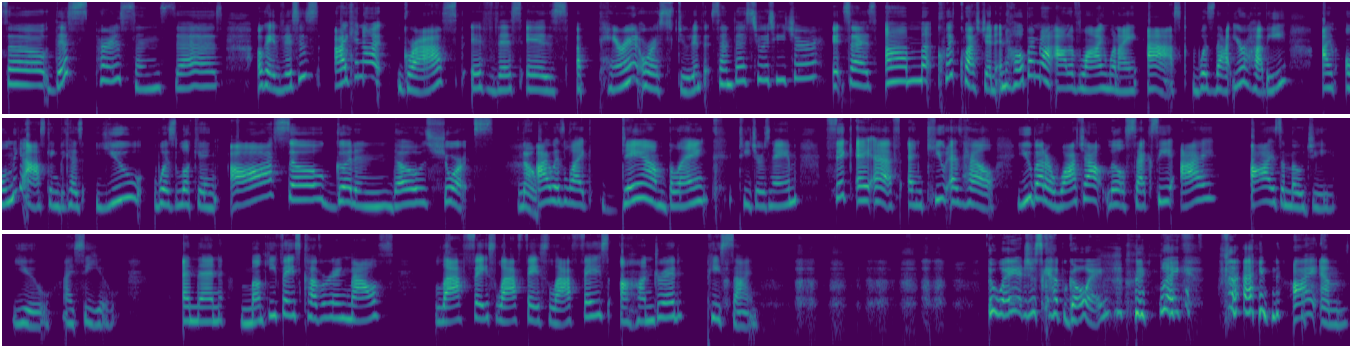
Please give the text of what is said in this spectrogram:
So this person says, okay, this is, I cannot grasp if this is a parent or a student that sent this to a teacher. It says, um, quick question, and hope I'm not out of line when I ask, was that your hubby? I'm only asking because you was looking ah so good in those shorts. No, I was like, damn, blank, teacher's name. Thick AF and cute as hell. You better watch out, lil sexy. I, eyes emoji. You, I see you. And then monkey face covering mouth, laugh face, laugh face, laugh face, a hundred, peace sign. the way it just kept going. like, I know. I am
